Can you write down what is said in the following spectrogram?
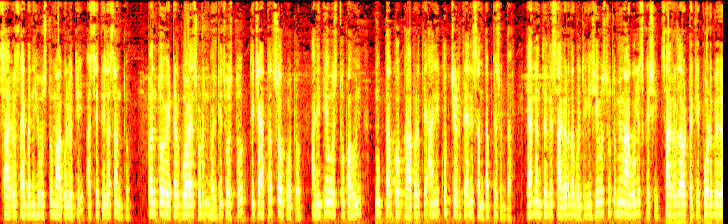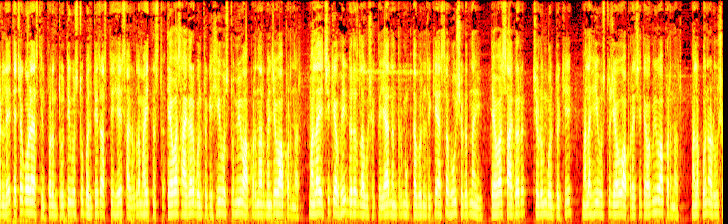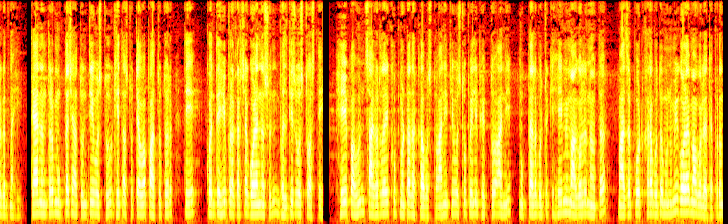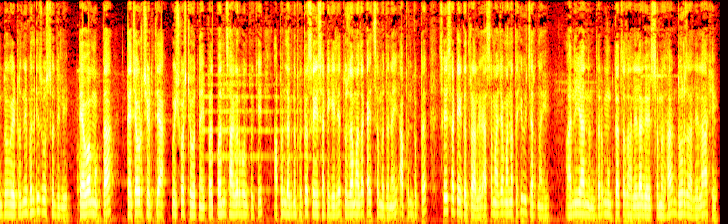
सागर साहेबांनी ही वस्तू मागवली होती असे तिला सांगतो. पण तो वेटर गोळ्या सोडून भलतीच वस्तू तिच्या हातात सोपवतो आणि ती वस्तू पाहून मुक्ता खूप घाबरते आणि खूप चिडते आणि संतापते सुद्धा. यानंतर ती सागरला बोलते की ही वस्तू तुम्ही मागवलीच कशी? सागरला वाटतं की पोट बिघडलंय त्याच्या गोळ्या असतील. परंतु ती वस्तू भलतीच असते हे सागरला माहीत नसतं. तेव्हा सागर बोलतो की ही वस्तू मी वापरणार म्हणजे वापरणार. मला याची केव्हाही गरज लागू शकते. यानंतर मुक्ता बोलते की असं होऊ शकत नाही. तेव्हा सागर चिडून बोलतो की मला ही वस्तू जेव्हा वापरायची तेव्हा मी वापरणार. मला कोण अडवू शकत नाही. त्यानंतर मुक्ताच्या हातून ती वस्तू घेत असतो तेव्हा पाहतो तर ते कोणत्याही प्रकारच्या गोळ्या नसून भलतीच वस्तू असते. हे पाहून सागरलाही खूप मोठा धक्का बसतो आणि ती वस्तू पहिली फेकतो आणि मुक्ताला बोलतो की हे मी मागवलं नव्हतं. माझं पोट खराब होतं म्हणून मी गोळ्या मागवल्या होत्या. परंतु वेटरनी भलतीच वस्तू दिली. तेव्हा मुक्ता त्याच्यावर चिडते विश्वास ठेवत नाही. पण पण सागर बोलतो की आपण लग्न फक्त सहीसाठी केले. तुझा माझा काहीच संबंध नाही. आपण फक्त सहीसाठी एकत्र आलोय. असा माझ्या मनातही विचार नाही. आणि यानंतर मुक्ताचा झालेला गैरसमज हा दूर झालेला आहे.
